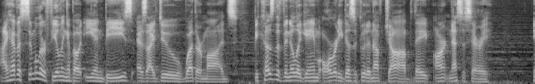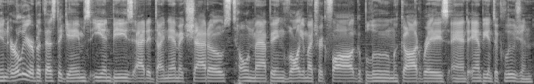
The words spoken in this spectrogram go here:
I have a similar feeling about ENBs as I do weather mods. Because the vanilla game already does a good enough job, they aren't necessary. In earlier Bethesda games, ENBs added dynamic shadows, tone mapping, volumetric fog, bloom, god rays, and ambient occlusion.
